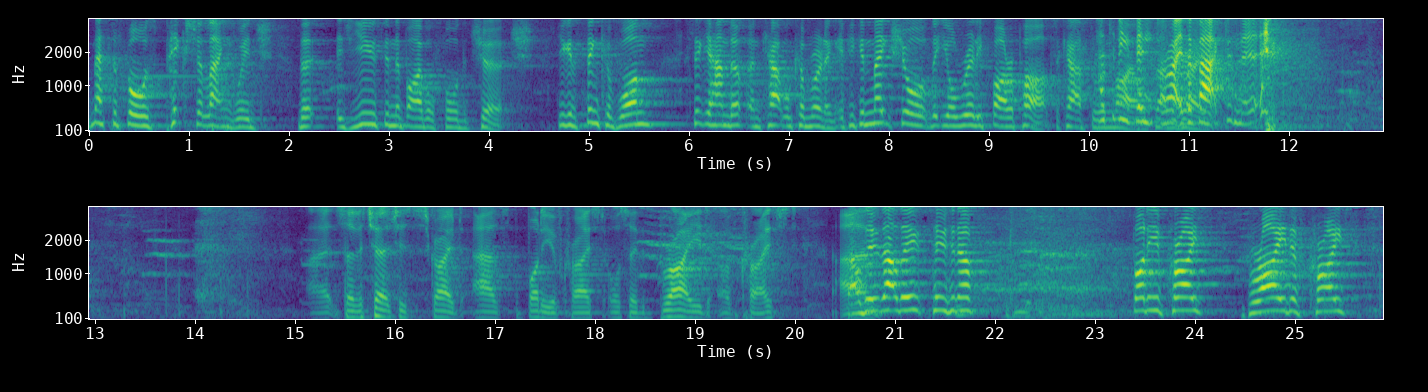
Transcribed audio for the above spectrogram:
metaphors, picture language that is used in the Bible for the church? If you can think of one, stick your hand up and Kat will come running. If you can make sure that you're really far apart, so Kat has to Had to be miles, Vince that'd right at the back, didn't it? Uh, so the church is described as the body of Christ, also the bride of Christ. That'll Um, do, that'll do. Two's enough. Body of Christ, bride of Christ.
